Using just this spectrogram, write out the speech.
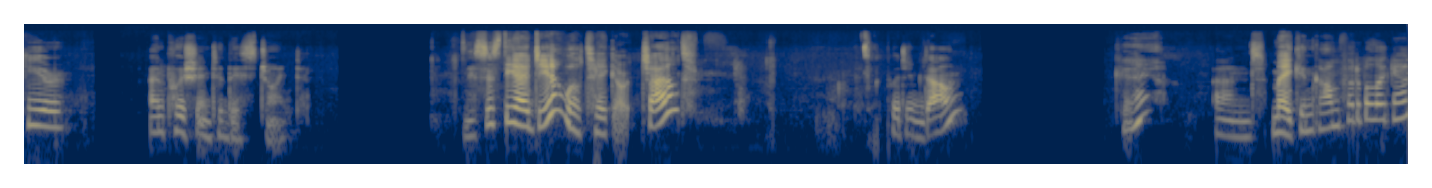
here and push into this joint. This is the idea. We'll take our child, put him down. Okay, and make him comfortable again.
